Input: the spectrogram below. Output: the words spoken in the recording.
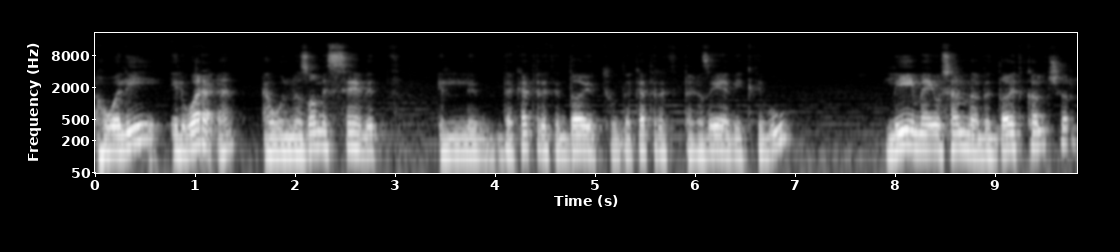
هو ليه الورقة أو النظام الثابت اللي دكاترة ال diet ودكاترة التغذية بيكتبوه ليه ما يسمى بال diet culture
